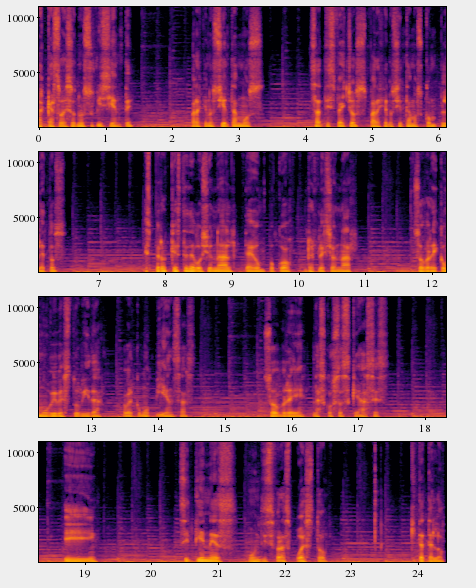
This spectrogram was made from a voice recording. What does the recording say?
¿Acaso eso no es suficiente para que nos sientamos satisfechos, para que nos sientamos completos? Espero que este devocional te haga un poco reflexionar sobre cómo vives tu vida, sobre cómo piensas, sobre las cosas que haces. Y si tienes un disfraz puesto, quítatelo.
